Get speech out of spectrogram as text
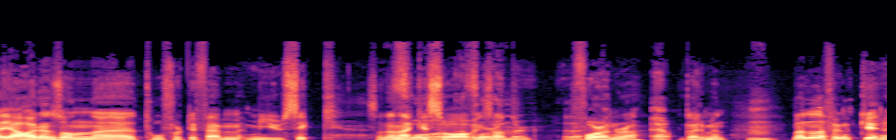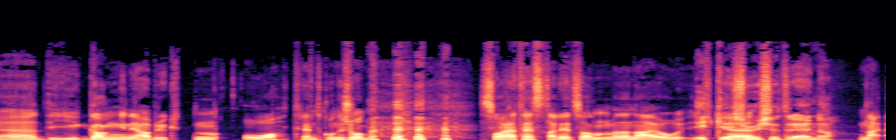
jeg har en sånn eh, 245 Music, så den er ikke så sant? Forerunner, er? Ja. Garmin. Mm. Men den funker. eh, De gangene jeg har brukt den og trent kondisjon, så har jeg testa litt sånn, men den er jo Ikke ikke 2023 ennå. Nei.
